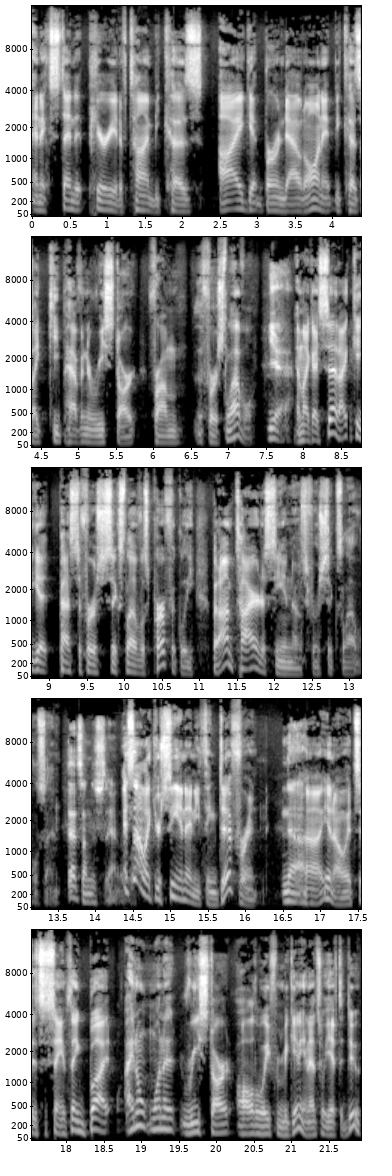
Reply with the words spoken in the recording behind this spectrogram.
an extended period of time because I get burned out on it because I keep having to restart from the first level. Yeah. And like I said, I could get past the first six levels perfectly, but I'm tired of seeing those first six levels. And That's understandable. it's not like you're seeing anything different. no. Uh, you know, it's it's the same thing, but I don't want to restart all the way from the beginning. That's what you have to do.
